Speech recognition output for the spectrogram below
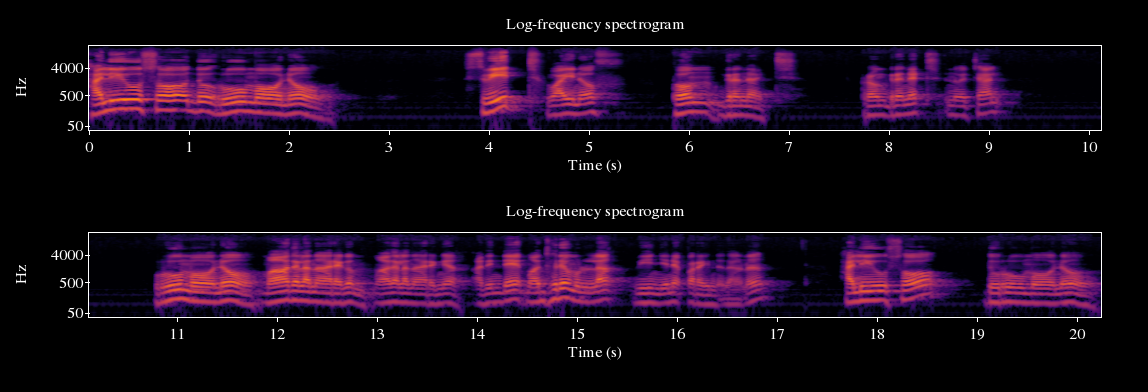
ഹലിയൂസോ ദു റൂമോനോ. സ്വീറ്റ് വൈൻ ഓഫ് പോം ഗ്രനറ്റ് പ്രോം ഗ്രനറ്റ് എന്ന് വെച്ചാൽ റൂമോനോ മാതള നാരകം മാതള നാരങ്ങ അതിന്റെ മധുരമുള്ള വീഞ്ഞിനെ പറയുന്നതാണ്. ഹലിയൂസോ ദുറൂമോനോ.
